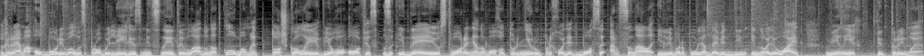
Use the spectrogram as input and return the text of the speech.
Грема обурювали спроби ліги зміцнити владу над клубами. Тож, коли в його офіс з ідеєю створення нового турніру приходять боси Арсенала і Ліверпуля Девід Дін і Нолі Уайт, він їх підтримує.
